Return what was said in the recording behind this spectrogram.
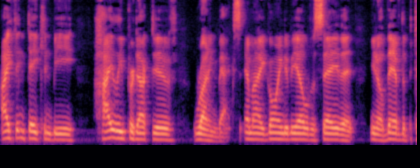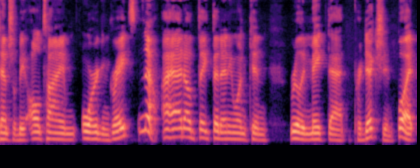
I think they can be highly productive running backs. Am I going to be able to say that, you know, they have the potential to be all time Oregon greats? No, I, I don't think that anyone can really make that prediction. But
